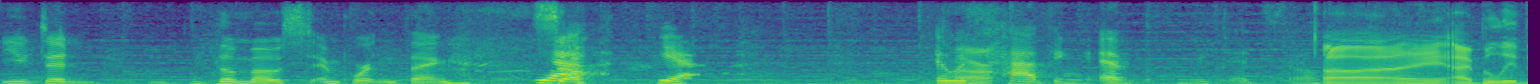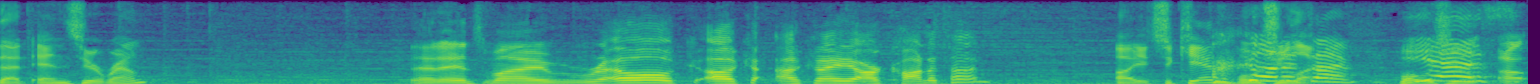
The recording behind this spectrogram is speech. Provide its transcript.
You did the most important thing. Yeah. So Yeah. It was Alright. having everything we did. So. I I believe that ends your round. that ends my. Re- oh, uh, uh, can I Arcana time? Uh, yes, you can. What would you like? time. What would Yes! you? Uh,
